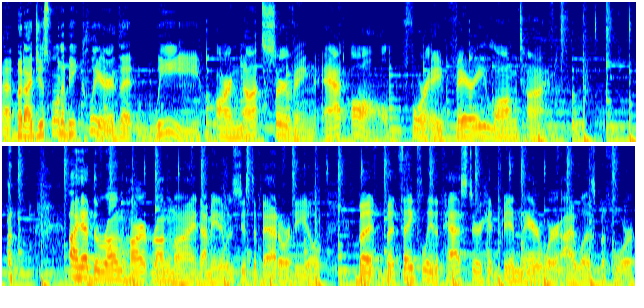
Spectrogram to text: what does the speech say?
uh, but i just want to be clear that we are not serving at all for a very long time. I had the wrong heart wrong mind. I mean it was just a bad ordeal. But but thankfully the pastor had been there where i was before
